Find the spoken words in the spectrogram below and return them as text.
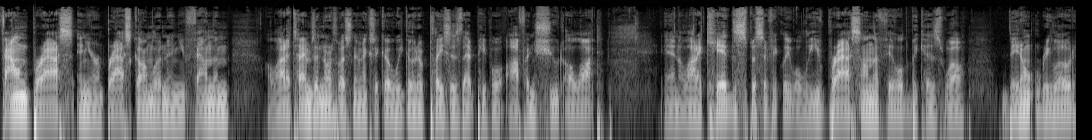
found brass and you're a brass goblin and you found them a lot of times in northwest New Mexico, we go to places that people often shoot a lot. And a lot of kids specifically will leave brass on the field because, well, they don't reload.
